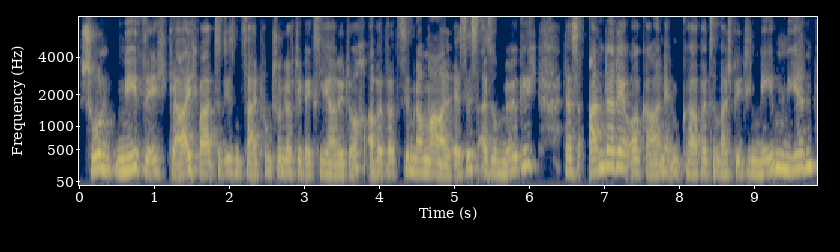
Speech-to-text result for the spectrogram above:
schon niedrig. Klar, ich war zu diesem Zeitpunkt schon durch die Wechseljahre durch, aber trotzdem normal. Es ist also möglich, dass andere Organe im Körper, zum Beispiel die Nebennieren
